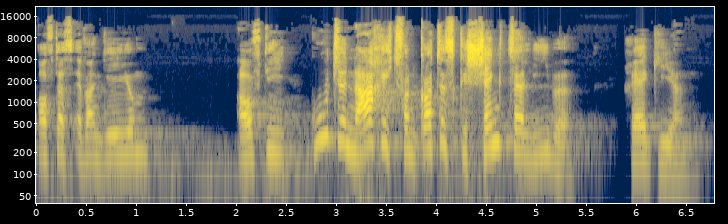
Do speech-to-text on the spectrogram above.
auf das Evangelium, auf die gute Nachricht von Gottes geschenkter Liebe reagieren.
